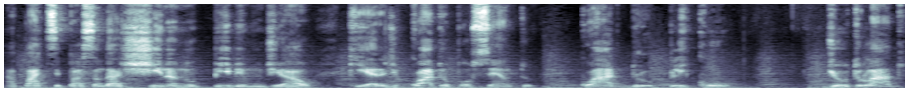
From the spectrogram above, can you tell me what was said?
a participação da China no PIB mundial, que era de 4%, quadruplicou. De outro lado,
